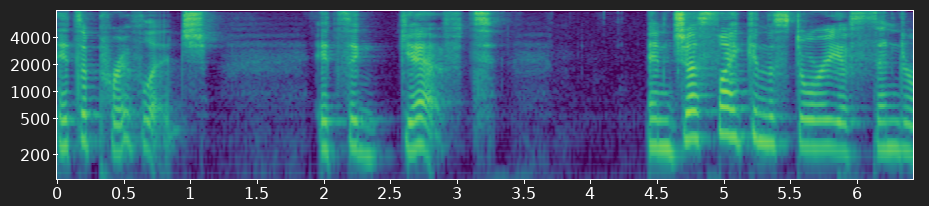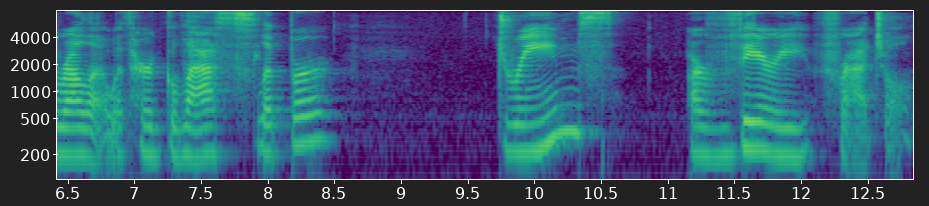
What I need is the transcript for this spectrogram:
It's a privilege, it's a gift. And just like in the story of Cinderella with her glass slipper, dreams are very fragile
